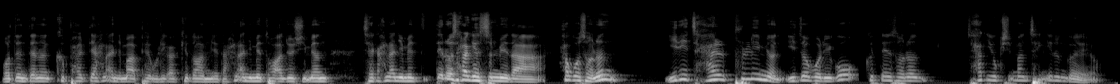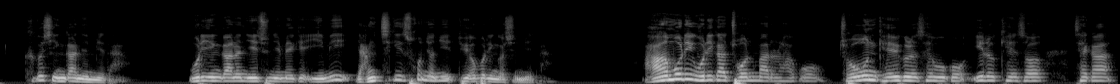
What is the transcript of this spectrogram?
어떤 때는 급할 때 하나님 앞에 우리가 기도합니다. 하나님이 도와주시면 제가 하나님의 뜻대로 살겠습니다. 하고서는 일이 잘 풀리면 잊어버리고 그때서는 자기 욕심만 챙기는 거예요. 그것이 인간입니다. 우리 인간은 예수님에게 이미 양치기 소년이 되어버린 것입니다. 아무리 우리가 좋은 말을 하고 좋은 계획을 세우고 이렇게 해서 제가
